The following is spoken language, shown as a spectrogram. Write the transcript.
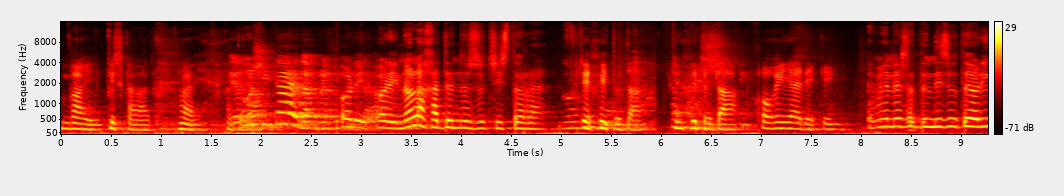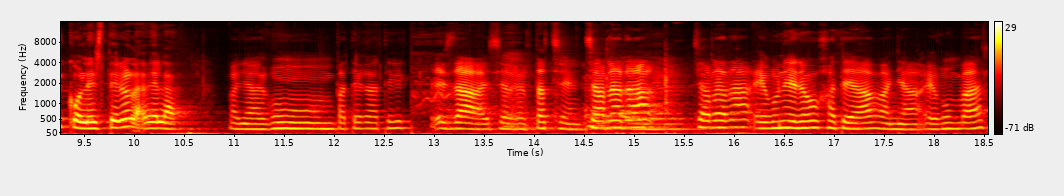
Bai, pizka bat, bai. jatera. Hori, hori, nola jaten duzu txistorra? Frigituta, frigituta, ogiarekin. Hemen esaten dizute hori kolesterola dela. Baina egun bategatik ez da ez gertatzen. Txarra da, txarra da egunero jatea, baina egun bat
